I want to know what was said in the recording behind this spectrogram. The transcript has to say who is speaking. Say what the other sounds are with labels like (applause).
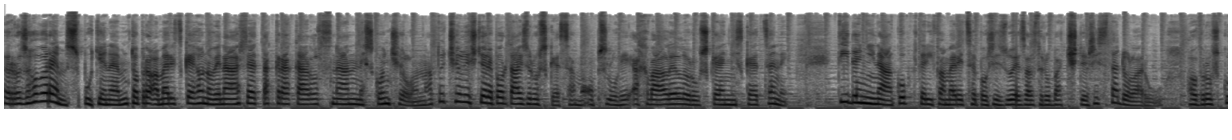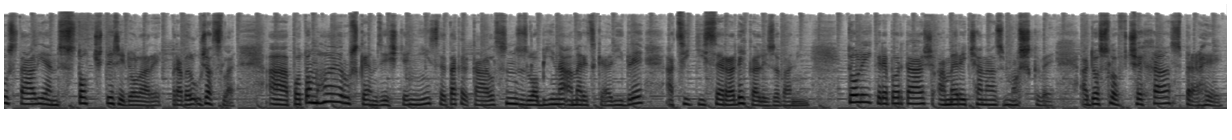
Speaker 1: Rozhovorem s Putinem to pro amerického novináře Takra Carlsona neskončilo. Natočil ještě reportáž z ruské samoobsluhy a chválil ruské nízké ceny. Týdenní nákup, který v Americe pořizuje za zhruba 400 dolarů, ho v Rusku stál jen 104 dolary, pravil úžasle. A po tomhle ruském zjištění se Tucker Carlson zlobí na americké lídry a cítí se radikalizovaný. Tolik reportáž Američana z Moskvy a doslov Čecha z Prahy.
